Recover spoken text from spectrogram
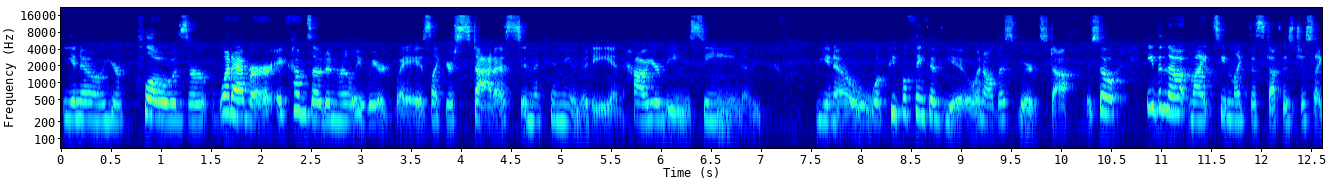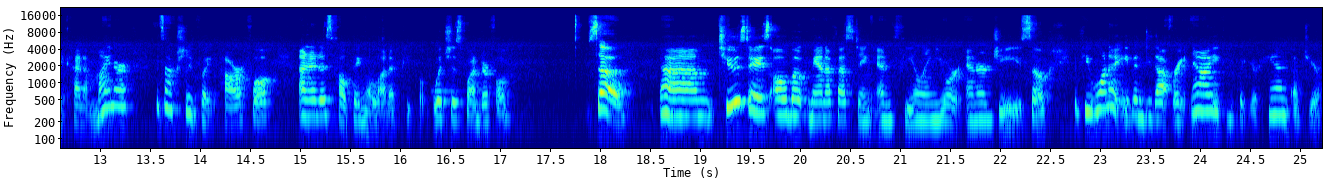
you know, your clothes or whatever, it comes out in really weird ways, like your status in the community and how you're being seen and, you know, what people think of you and all this weird stuff. So even though it might seem like this stuff is just like kind of minor, it's actually quite powerful and it is helping a lot of people, which is wonderful. So um, Tuesday is all about manifesting and feeling your energy. So if you want to even do that right now, you can put your hand up to your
